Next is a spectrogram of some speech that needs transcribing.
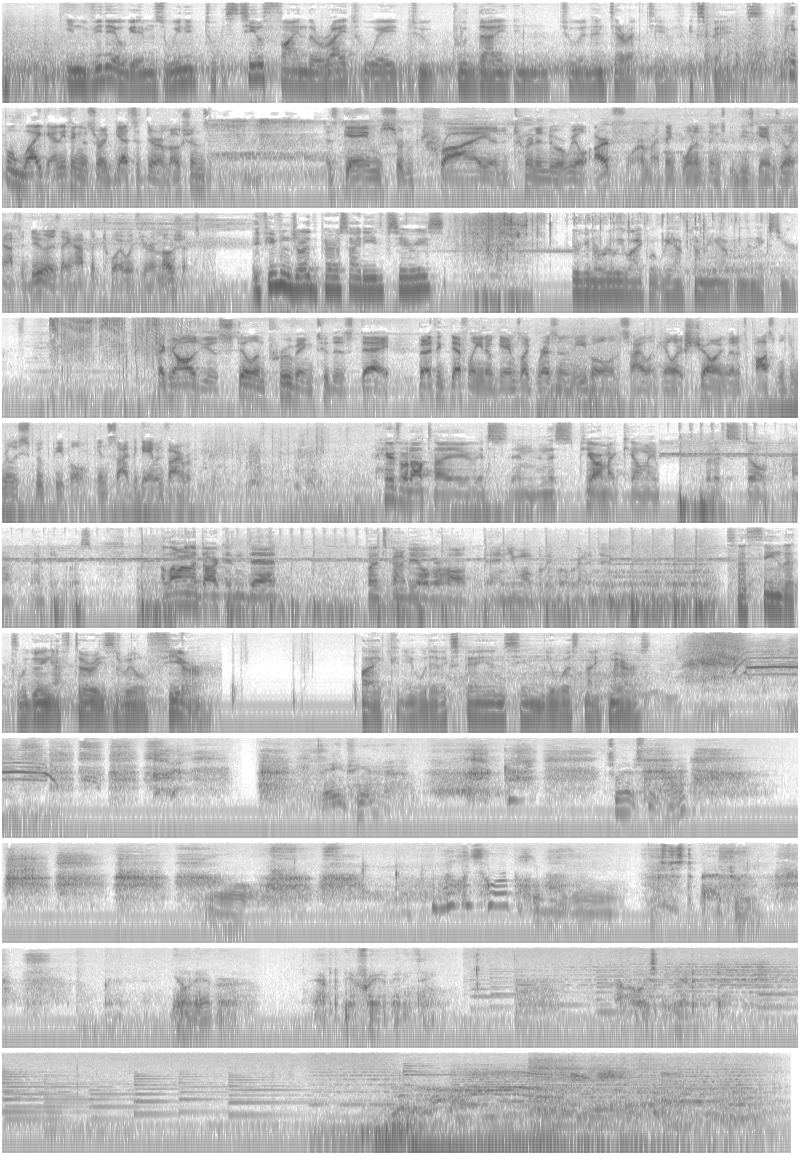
In video games, we need to still find the right way to put that into an interactive experience. People like anything that sort of gets at their emotions. As games sort of try and turn into a real art form, I think one of the things these games really have to do is they have to toy with your emotions. If you've enjoyed the Parasite Eve series, you're going to really like what we have coming up in the next year. Technology is still improving to this day, but I think definitely, you know, games like Resident Evil and Silent Hill are showing that it's possible to really spook people inside the game environment. Here's what I'll tell you. It's and, and this PR might kill me, but it's still kind of ambiguous. Alone in the Dark isn't dead, but it's going to be overhauled, and you won't believe what we're going to do. The thing that we're going after is real fear, like you would have experienced in your worst nightmares. Adrian. God. What's the matter, sweetheart? Oh. No, it's horrible. Oh, It's just a bad dream.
